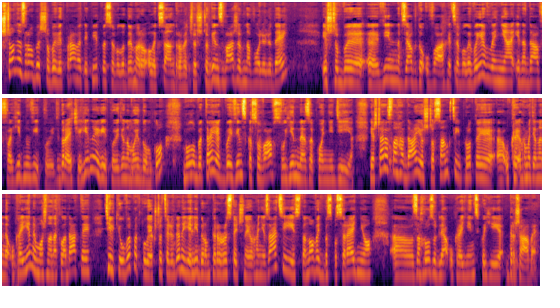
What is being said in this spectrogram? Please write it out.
Що не зробиш, щоб відправити підписи Володимиру Олександровичу, щоб він зважив на волю людей? І щоб е, він взяв до уваги це були виявлення і надав гідну відповідь. До речі, гідною відповіддю, на мою думку, було би те, якби він скасував свої незаконні дії. Я ще раз нагадаю, що санкції проти е, громадянина України можна накладати тільки у випадку, якщо ця людина є лідером терористичної організації і становить безпосередньо е, загрозу для української держави.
